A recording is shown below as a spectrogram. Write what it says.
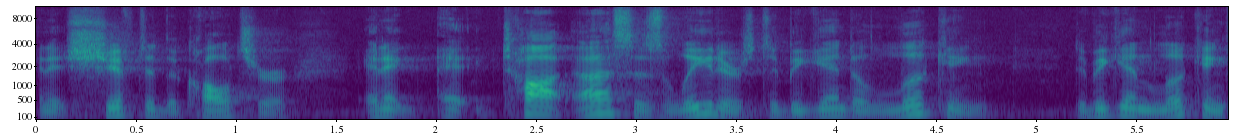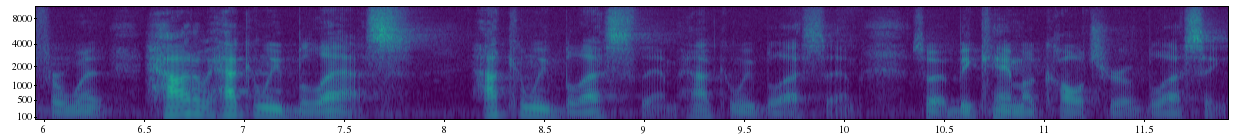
And it shifted the culture. And it, it taught us as leaders to begin to looking, to begin looking for when, how, do, how can we bless? How can we bless them? How can we bless them? So it became a culture of blessing.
